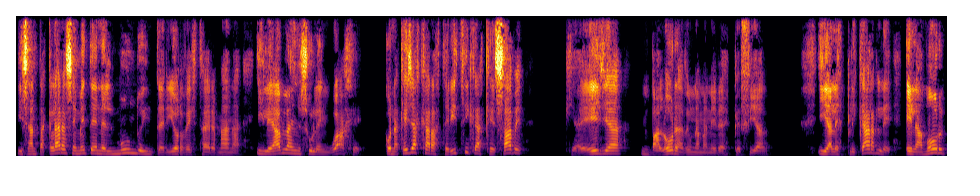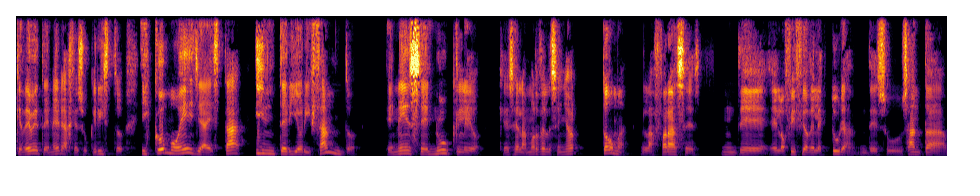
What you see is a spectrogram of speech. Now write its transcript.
Y Santa Clara se mete en el mundo interior de esta hermana y le habla en su lenguaje, con aquellas características que sabe que a ella valora de una manera especial. Y al explicarle el amor que debe tener a Jesucristo y cómo ella está interiorizando en ese núcleo que es el amor del Señor, toma las frases del oficio de lectura de su santa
